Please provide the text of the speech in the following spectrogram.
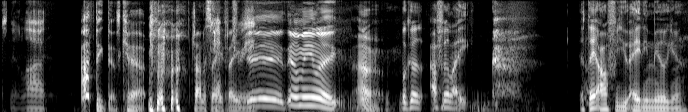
This nigga lied. I think that's cap. trying to save Cap face. yeah, you know what I mean? Like, I don't know. Because I feel like if they offer you 80 million,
